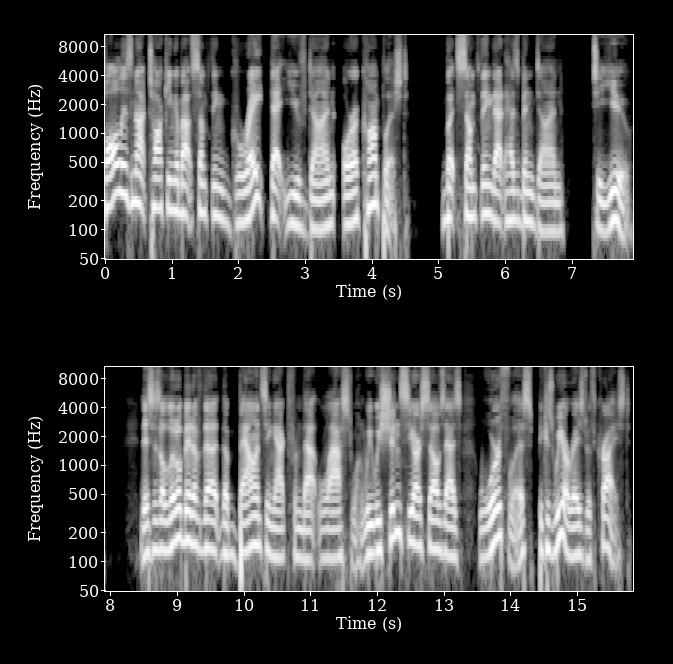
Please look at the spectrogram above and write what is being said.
Paul is not talking about something great that you've done or accomplished, but something that has been done to you. This is a little bit of the, the balancing act from that last one. We, we shouldn't see ourselves as worthless because we are raised with Christ.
